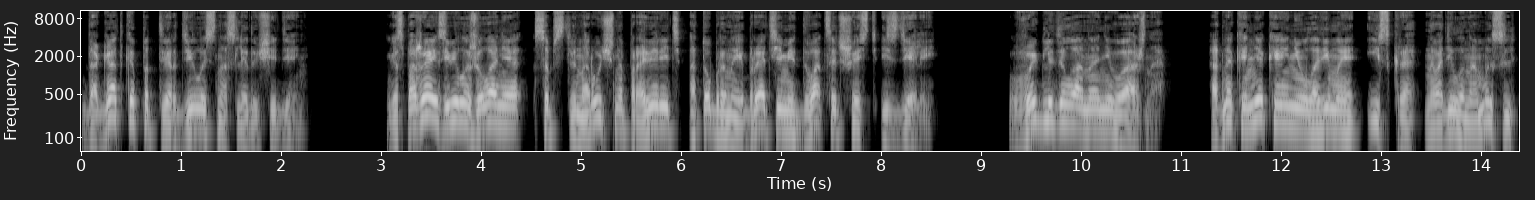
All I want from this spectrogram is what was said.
Догадка подтвердилась на следующий день. Госпожа изъявила желание собственноручно проверить отобранные братьями 26 изделий. Выглядела она неважно. Однако некая неуловимая искра наводила на мысль,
